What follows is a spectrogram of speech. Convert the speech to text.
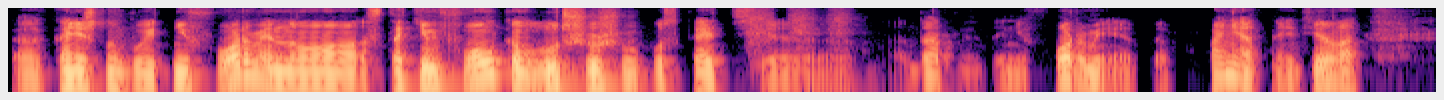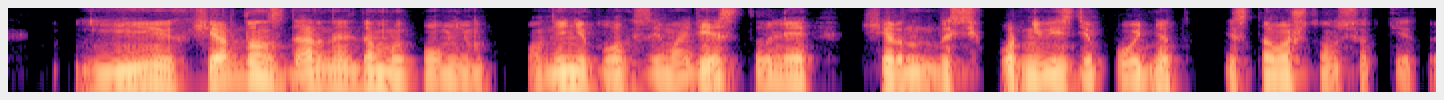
Э, конечно, он будет не в форме, но с таким фолком лучше уж выпускать э, Дарнольда не в форме, это понятное дело. И Хердон с Дарнольдом мы помним, вполне неплохо взаимодействовали. Хердон до сих пор не везде поднят из того, что он все-таки э,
